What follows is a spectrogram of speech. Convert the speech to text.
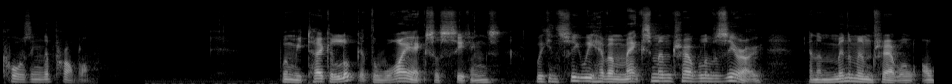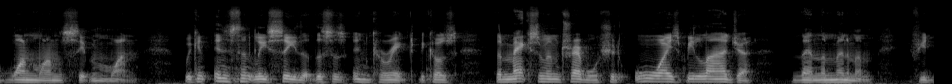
causing the problem. When we take a look at the y-axis settings, we can see we have a maximum travel of 0 and a minimum travel of 1171. We can instantly see that this is incorrect because the maximum travel should always be larger than the minimum. If you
